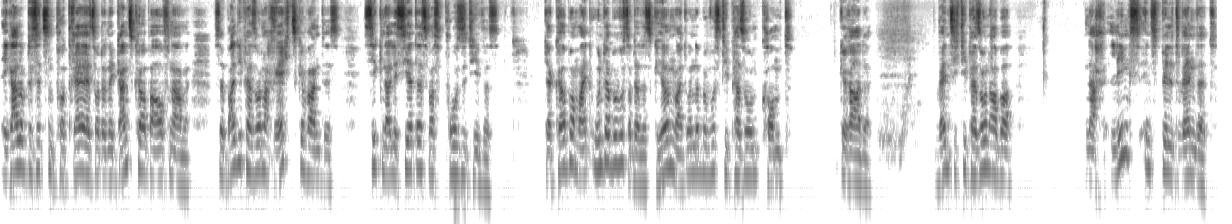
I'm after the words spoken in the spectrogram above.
egal ob das jetzt ein Porträt ist oder eine Ganzkörperaufnahme, sobald die Person nach rechts gewandt ist, signalisiert es was Positives. Der Körper meint unterbewusst oder das Gehirn meint unterbewusst, die Person kommt gerade. Wenn sich die Person aber nach links ins Bild wendet,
